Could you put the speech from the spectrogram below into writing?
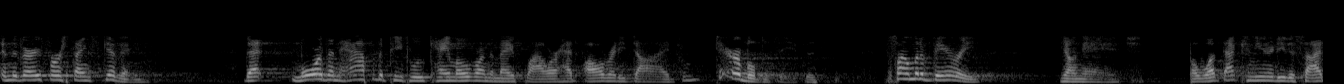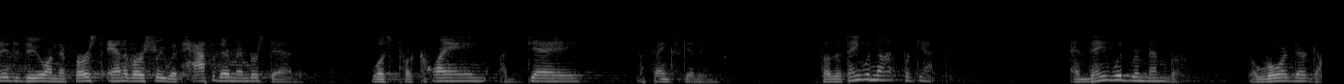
in the very first Thanksgiving, that more than half of the people who came over on the Mayflower had already died from terrible diseases, some at a very young age. But what that community decided to do on their first anniversary with half of their members dead was proclaim a day of thanksgiving so that they would not forget and they would remember the Lord their God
